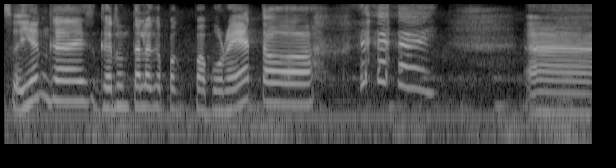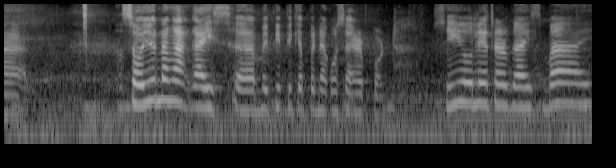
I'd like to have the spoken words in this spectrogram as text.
So yan guys. Ganun talaga pag paboreto. Ah, so yun na nga guys. Ah, may pipick upin ako sa airport. See you later guys. Bye.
